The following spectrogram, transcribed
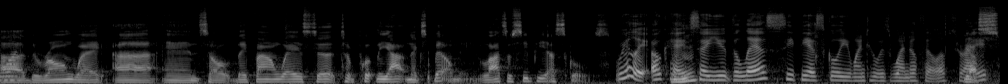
uh, the wrong way, uh, and so they found ways to, to put me out and expel me. Lots of CPS schools. Really? Okay. So you, the last CPS school you went to was Wendell Phillips, right? Yes.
